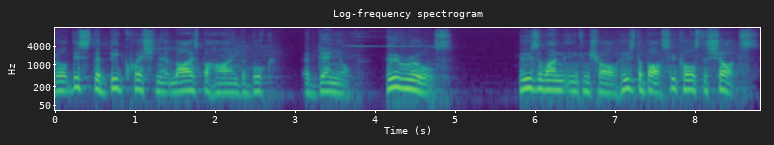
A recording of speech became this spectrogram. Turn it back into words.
Well, this is the big question that lies behind the book of Daniel. Who rules? Who's the one in control? Who's the boss? Who calls the shots?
